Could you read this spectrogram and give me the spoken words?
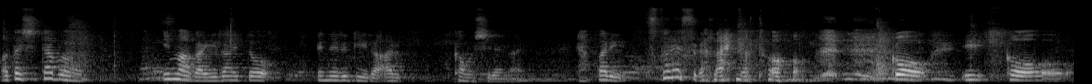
私多分今が意外とエネルギーがあるかもしれない。やっぱりストレスがないのと こういこ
